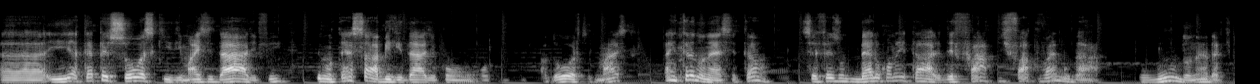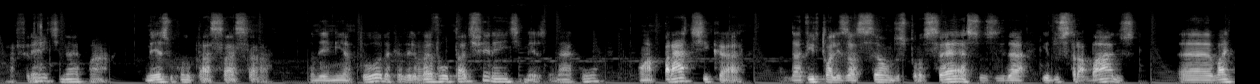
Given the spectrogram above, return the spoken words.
Uh, e até pessoas que de mais idade, enfim, que não tem essa habilidade com o computador, tudo mais, está entrando nessa. Então, você fez um belo comentário. De fato, de fato vai mudar o mundo, né, daqui para frente, né, a, mesmo quando passar essa pandemia toda, quer dizer, ele vai voltar diferente mesmo, né, com, com a prática da virtualização dos processos e, da, e dos trabalhos, é, vai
